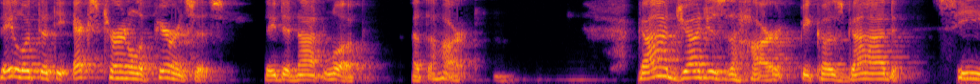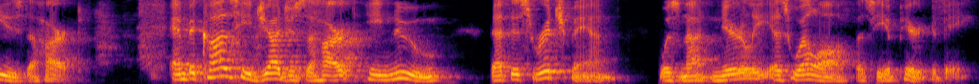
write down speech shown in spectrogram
They looked at the external appearances. They did not look at the heart. God judges the heart because God sees the heart. And because he judges the heart, he knew that this rich man was not nearly as well off as he appeared to be.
